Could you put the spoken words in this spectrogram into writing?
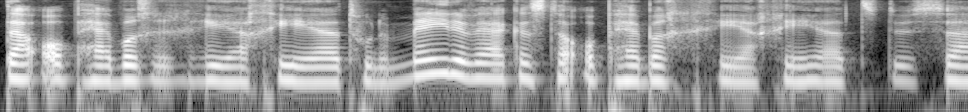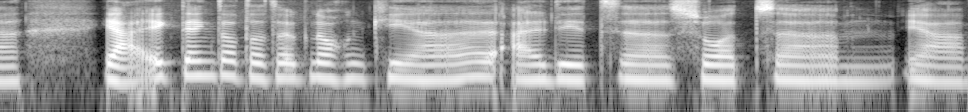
daarop hebben gereageerd, hoe de medewerkers daarop hebben gereageerd. Dus uh, ja, ik denk dat dat ook nog een keer al dit uh, soort um, ja,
